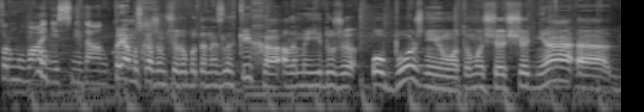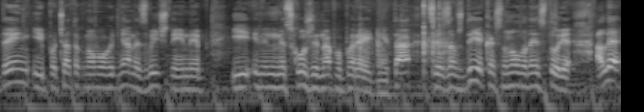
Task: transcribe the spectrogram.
формуванні сніданку. Прямо скажемо, що робота не з легких, але ми її дуже обожнюємо, тому що щодня е, день і початок нового дня незвичний і не і не схожий на попередній. Та це завжди якась оновлена історія. Але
